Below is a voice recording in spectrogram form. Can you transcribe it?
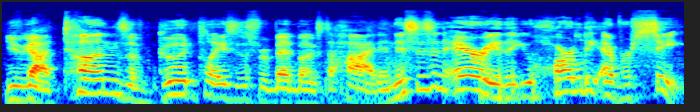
You've got tons of good places for bedbugs to hide. And this is an area that you hardly ever see.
